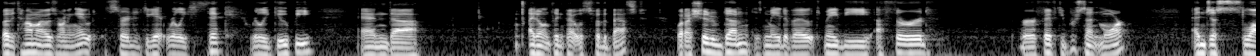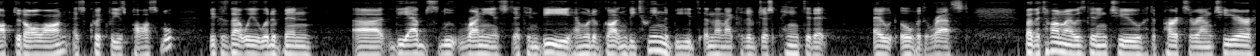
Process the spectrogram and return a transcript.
By the time I was running out, it started to get really thick, really goopy, and uh, I don't think that was for the best. What I should have done is made about maybe a third or 50% more, and just slopped it all on as quickly as possible, because that way it would have been uh, the absolute runniest it can be, and would have gotten between the beads, and then I could have just painted it out over the rest. By the time I was getting to the parts around here,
